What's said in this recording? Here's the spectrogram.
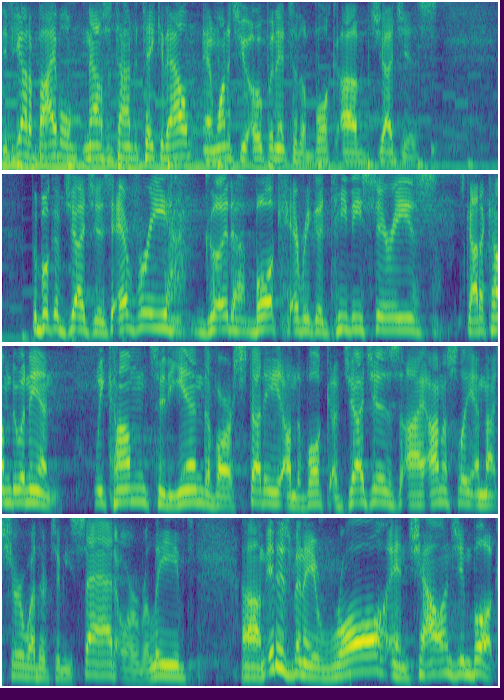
If you got a Bible, now's the time to take it out, and why don't you open it to the book of Judges? The book of Judges, every good book, every good TV series, it's got to come to an end we come to the end of our study on the book of Judges. I honestly am not sure whether to be sad or relieved. Um, it has been a raw and challenging book.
